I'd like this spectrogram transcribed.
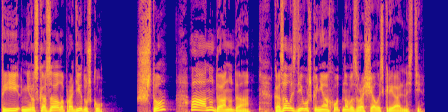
«Ты не рассказала про дедушку?» «Что? А, ну да, ну да». Казалось, девушка неохотно возвращалась к реальности.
